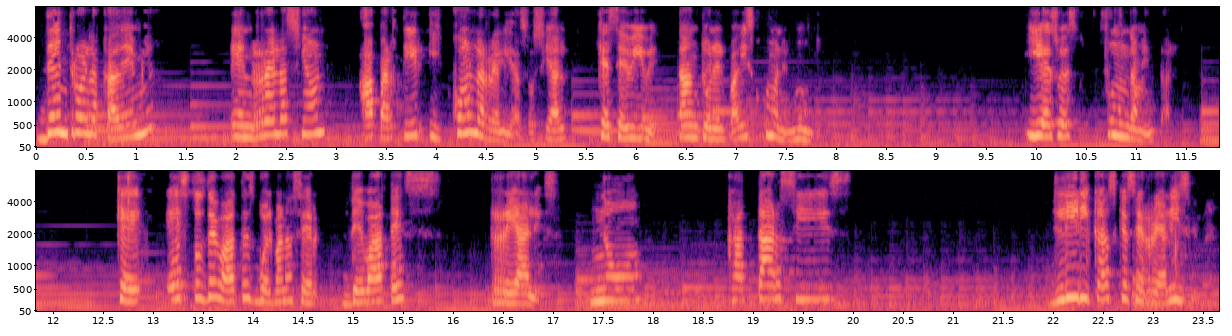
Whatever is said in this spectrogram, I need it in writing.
dentro de la academia en relación a partir y con la realidad social que se vive tanto en el país como en el mundo. Y eso es fundamental. Que estos debates vuelvan a ser debates reales, no catarsis líricas que se realicen,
